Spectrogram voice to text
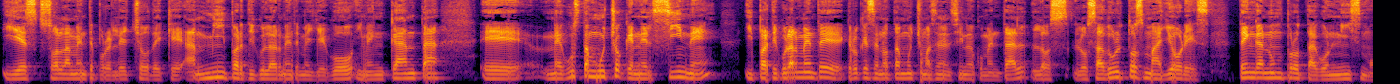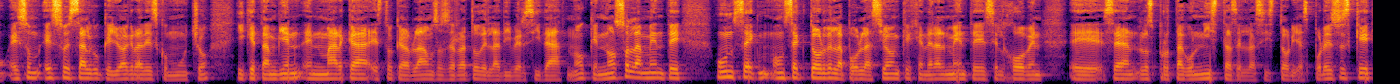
y es solamente por el hecho de que a mí particularmente me llegó y me encanta, eh, me gusta mucho que en el cine y particularmente creo que se nota mucho más en el cine documental, los, los adultos mayores tengan un protagonismo. Eso, eso es algo que yo agradezco mucho y que también enmarca esto que hablábamos hace rato de la diversidad, ¿no? Que no solamente un, un sector de la población, que generalmente es el joven, eh, sean los protagonistas de las historias. Por eso es que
